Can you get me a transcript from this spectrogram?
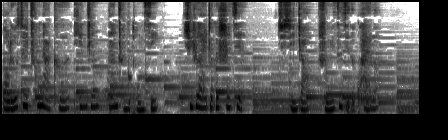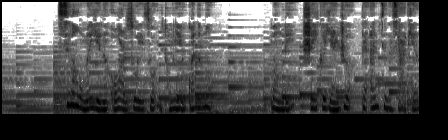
保留最初那颗天真单纯的童心，去热爱这个世界，去寻找属于自己的快乐。希望我们也能偶尔做一做与童年有关的梦，梦里是一个炎热但安静的夏天，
